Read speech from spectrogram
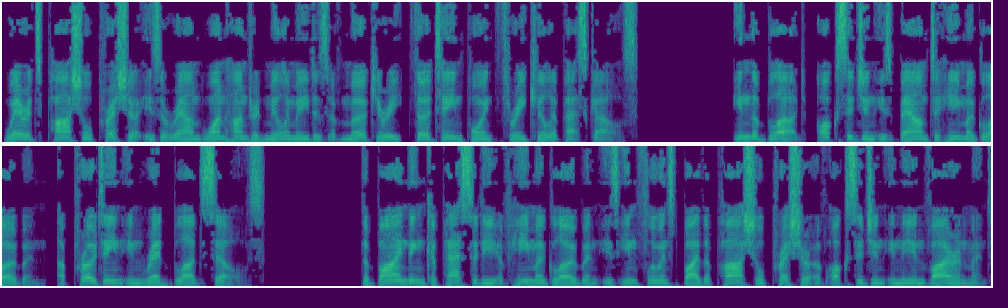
where its partial pressure is around 100 mm of mercury 13.3 kilopascals. In the blood, oxygen is bound to hemoglobin, a protein in red blood cells. The binding capacity of hemoglobin is influenced by the partial pressure of oxygen in the environment,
